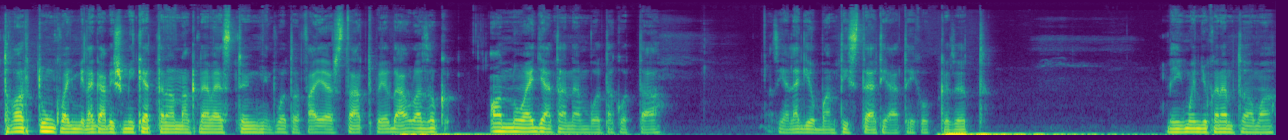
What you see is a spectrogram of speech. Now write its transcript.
tartunk, vagy mi legalábbis mi ketten annak neveztünk, mint volt a Firestart például, azok annó egyáltalán nem voltak ott a, az ilyen legjobban tisztelt játékok között. Még mondjuk, a nem tudom, a,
